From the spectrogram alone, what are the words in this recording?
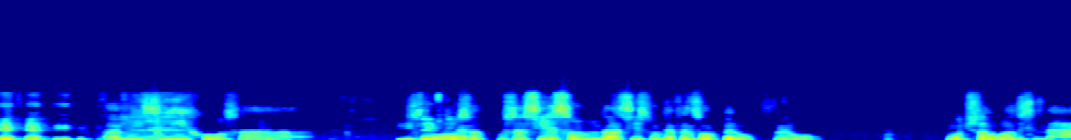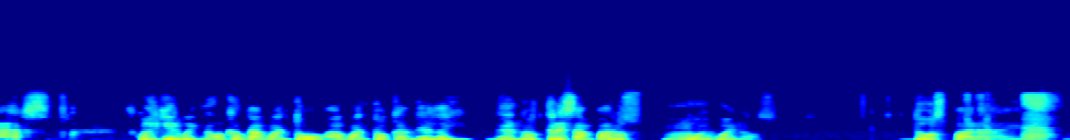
A mis hijos, a mi Sí, esposa, claro. pues así es un, así es un defensor, pero, pero muchos abogados dicen, nah, es cualquier güey. No, cabrón, aguantó, aguantó Candela y ganó tres amparos muy buenos, dos para este,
